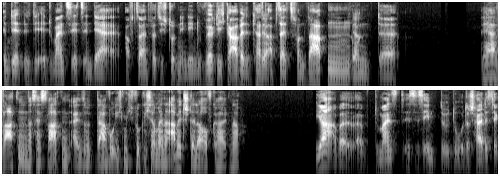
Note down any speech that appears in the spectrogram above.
In der, du meinst jetzt in der auf 42 Stunden, in denen du wirklich gearbeitet hast, Ja. abseits von Warten Ja. und äh, Ja, warten, was heißt warten? Also da, wo ich mich wirklich an meiner Arbeitsstelle aufgehalten habe. ja, aber äh, du meinst, es ist eben, du, du unterscheidest ja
